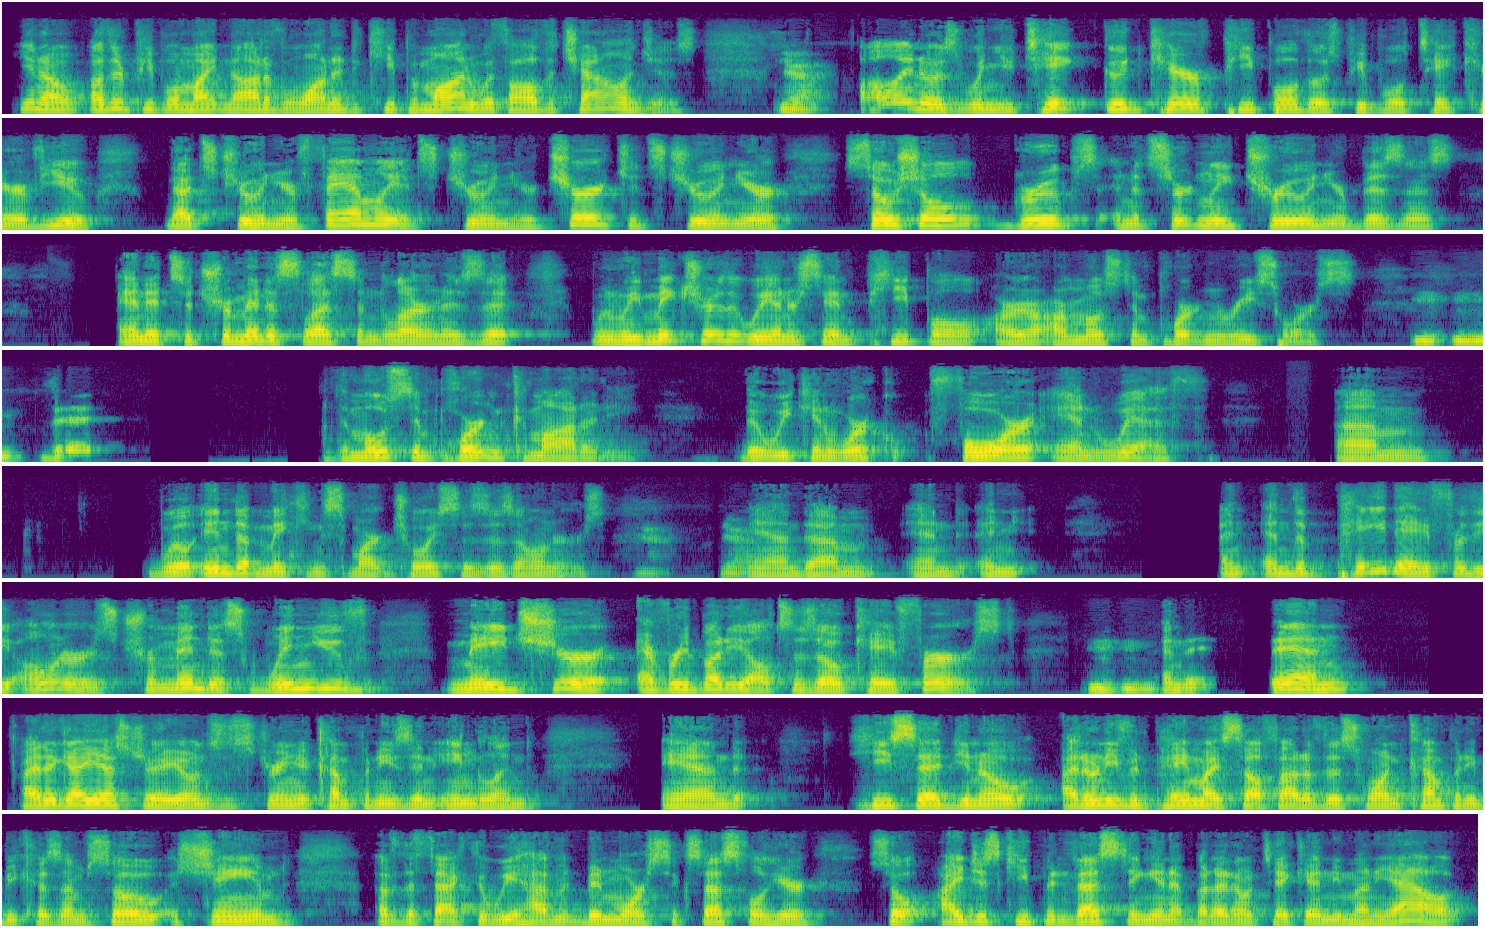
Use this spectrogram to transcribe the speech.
you know, other people might not have wanted to keep him on with all the challenges. Yeah. All I know is when you take good care of people, those people will take care of you. That's true in your family, it's true in your church, it's true in your social groups, and it's certainly true in your business. And it's a tremendous lesson to learn is that when we make sure that we understand people are our most important resource, mm-hmm. that the most important commodity that we can work for and with um, will end up making smart choices as owners yeah, yeah. and um, and and and and the payday for the owner is tremendous when you've made sure everybody else is okay 1st mm-hmm. and then i had a guy yesterday who owns a string of companies in england and he said you know i don't even pay myself out of this one company because i'm so ashamed of the fact that we haven't been more successful here. So I just keep investing in it, but I don't take any money out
